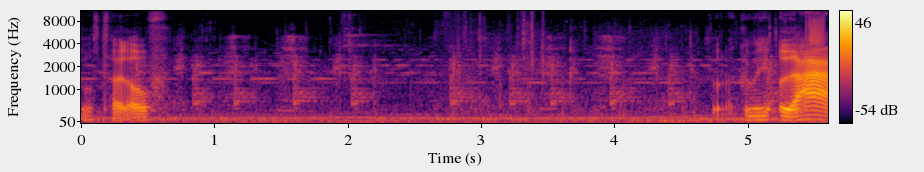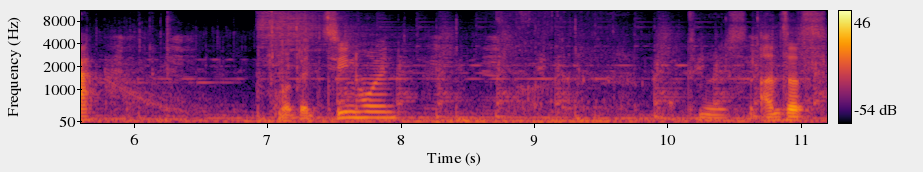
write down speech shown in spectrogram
Los, Teil auf. So, dann können wir hier... Ah! Mal Benzin holen. Zumindest ein Ansatz.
